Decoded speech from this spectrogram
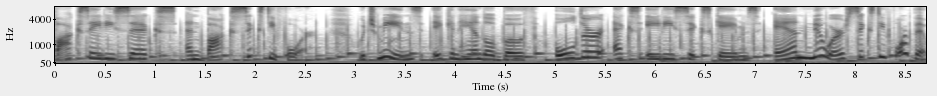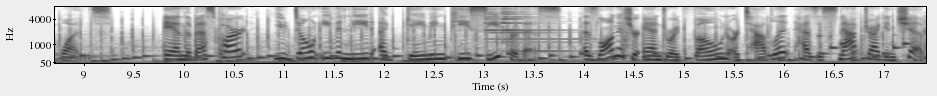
Box86, and Box64, which means it can handle both older x86 games and newer 64-bit ones. And the best part? You don't even need a gaming PC for this. As long as your Android phone or tablet has a Snapdragon chip,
